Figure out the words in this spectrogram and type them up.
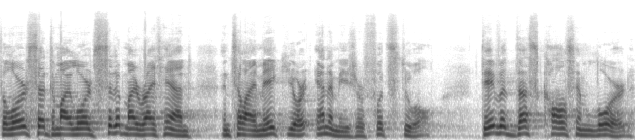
The Lord said to my Lord, Sit at my right hand until I make your enemies your footstool. David thus calls him Lord.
